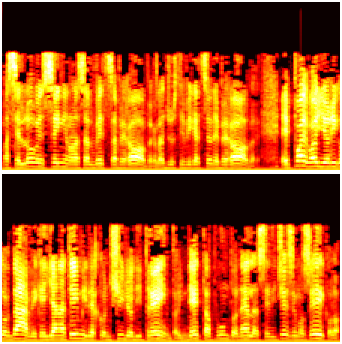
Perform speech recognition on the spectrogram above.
Ma se loro insegnano la salvezza per opere, la giustificazione per opere, e poi voglio ricordarvi che gli anatemi del Concilio di Trento, indetto appunto nel XVI secolo,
